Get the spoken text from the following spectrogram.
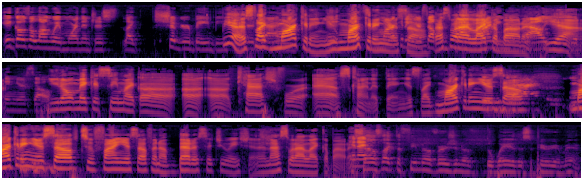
it goes a long way more than just like sugar baby. Yeah, it's like daddy. marketing. You It- it's marketing yourself. That's what I like finding the about it. Yeah. within yourself. You don't make it seem like a, a, a cash for ass kind of thing. It's like marketing yourself, Exactly. marketing yourself to find yourself in a better situation, and that's what I like about it. And It I- sounds like the female version of The Way of the Superior Man.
